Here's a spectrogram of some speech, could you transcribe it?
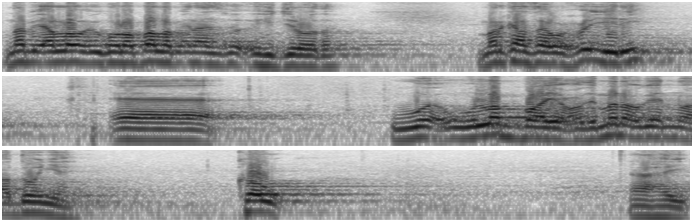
nabi alla igula ballam inaan hijrooda markaasaa wuxuu yidhi wuu la baayocday mana ogen inuu addoon yahay. Hay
